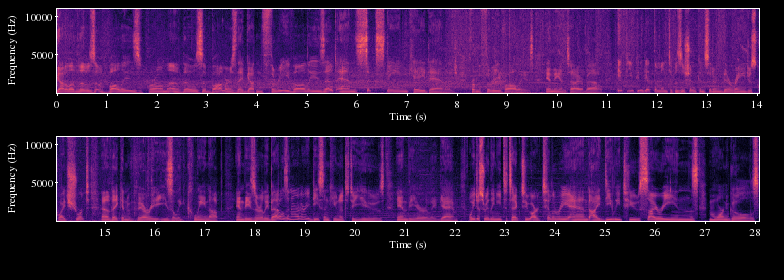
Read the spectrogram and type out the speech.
Gotta love those volleys from those bombers. They've gotten three volleys out and 16k damage from three volleys in the entire battle. If you can get them into position, considering their range is quite short, uh, they can very easily clean up in these early battles and are a very decent unit to use in the early game. We just really need to take to artillery and ideally to Sirens, Mournguls,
